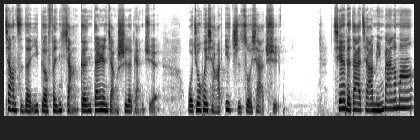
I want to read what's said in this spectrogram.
这样子的一个分享跟担任讲师的感觉，我就会想要一直做下去。亲爱的大家，明白了吗？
